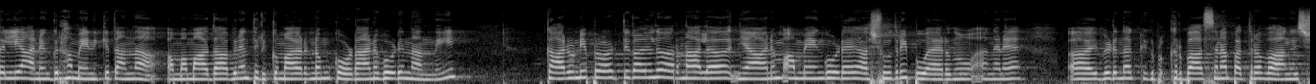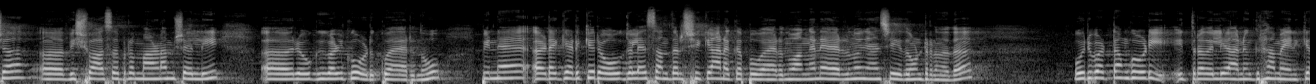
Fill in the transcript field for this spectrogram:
വലിയ അനുഗ്രഹം എനിക്ക് തന്ന അമ്മ മാതാവിനും തിരുക്കുമാരനും കോടാനുകൂടി നന്ദി. കാരുണ്യ പ്രവർത്തികൾ എന്ന് പറഞ്ഞാൽ ഞാനും അമ്മയും കൂടെ ആശുപത്രി പോവായിരുന്നു. അങ്ങനെ ഇവിടുന്ന് കൃപാസന പത്രം വാങ്ങിച്ച് വിശ്വാസ പ്രമാണം ചൊല്ലി രോഗികൾക്ക് കൊടുക്കുമായിരുന്നു പിന്നെ ഇടയ്ക്കിടയ്ക്ക് രോഗികളെ സന്ദർശിക്കാനൊക്കെ പോകുമായിരുന്നു അങ്ങനെയായിരുന്നു ഞാൻ ചെയ്തുകൊണ്ടിരുന്നത്. ഒരു വട്ടം കൂടി ഇത്ര വലിയ അനുഗ്രഹം എനിക്ക്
